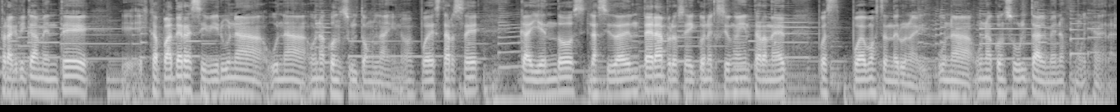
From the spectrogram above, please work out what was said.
prácticamente eh, es capaz de recibir una, una, consulta online, ¿no? Puede estarse cayendo la ciudad entera, pero si hay conexión a internet, pues podemos tener una, una, una consulta al menos muy general.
